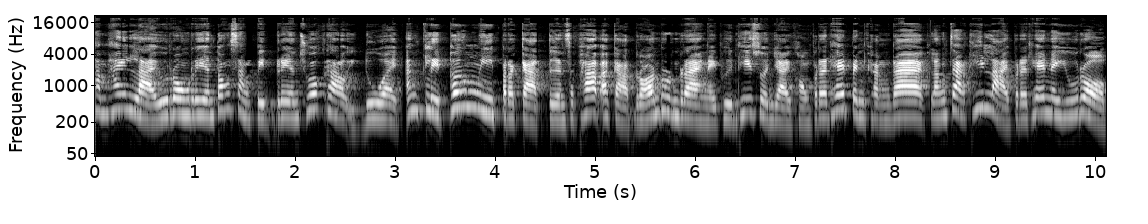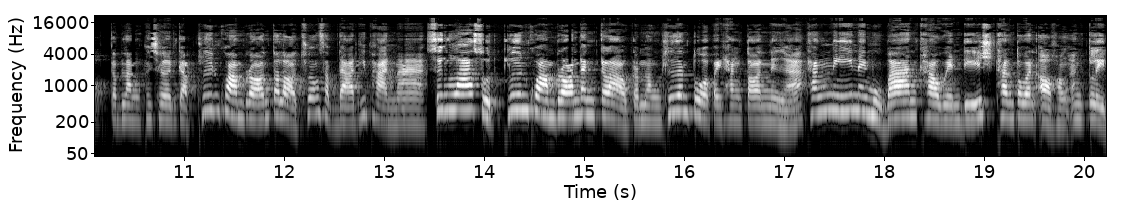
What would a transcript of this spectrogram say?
ทำให้หลายโรงเรียนต้องสั่งปิดเรียนชั่วคราวอีกด้วย อังกฤษเพิ่งมีประกาศเตือนสภาพอากาศร้อนรุนแรงในพื้นที่ส่วนใหญ่ของประเทศเป็นครั้งแรก หลังจากที่หลายประเทศในยุโรปกำลังเผชิญกับคลื่นความร้อนตลอดช่วงสัปดาห์ที่ผ่านมา ซึ่งล่าสุดคลื่นความร้อนดังกล่าวกำลังเคลื่อนตัวไปทางตอนเหนือ ทั้งนี้ในหมู่บ้านคาเวนดิชทางตะวันออกของอังกฤษ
